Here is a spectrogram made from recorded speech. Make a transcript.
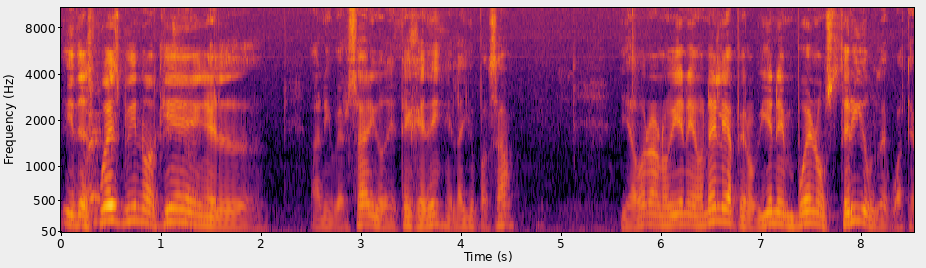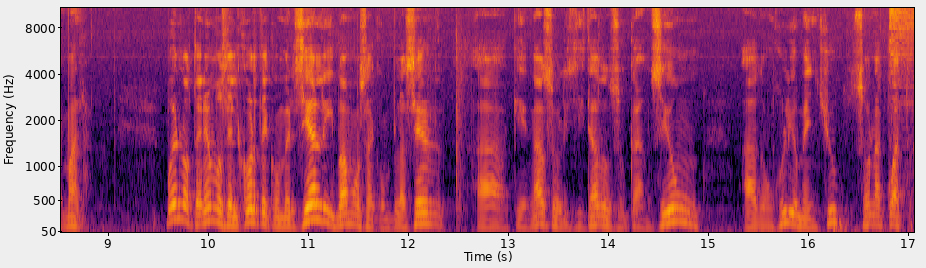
Y después vino aquí en el aniversario de TGD el año pasado. Y ahora no viene Onelia, pero vienen buenos tríos de Guatemala. Bueno, tenemos el corte comercial y vamos a complacer a quien ha solicitado su canción, a don Julio Menchú, Zona 4.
